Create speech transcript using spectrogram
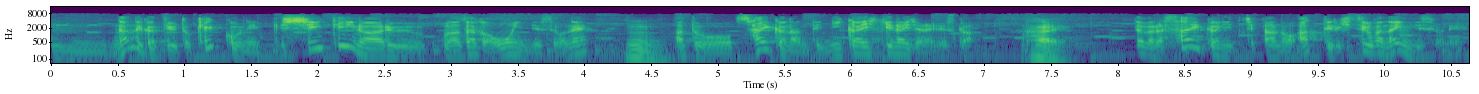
うんうんなんでかっていうと結構ね CT のある技が多いんですよねうん。うん。あと彩花なんて2回引けないじゃないですかはい。だから彩花にあの合ってる必要がないんですよね、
